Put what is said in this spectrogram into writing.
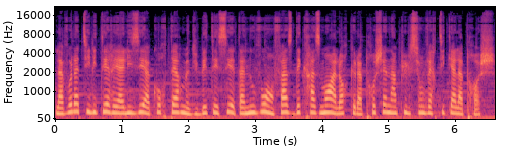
La volatilité réalisée à court terme du BTC est à nouveau en phase d'écrasement alors que la prochaine impulsion verticale approche.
